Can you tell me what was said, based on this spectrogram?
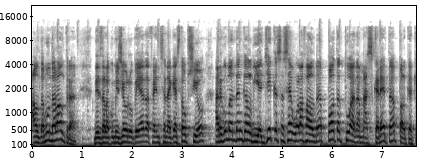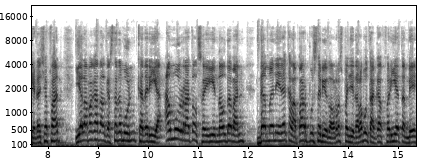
al damunt de l'altre. Des de la Comissió Europea defensen aquesta opció, argumentant que el viatger que s'asseu a la falda pot actuar de mascareta pel que queda aixafat i a la vegada el que està damunt quedaria amorrat al seient del davant, de manera que la part posterior del raspaller de la butaca faria també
